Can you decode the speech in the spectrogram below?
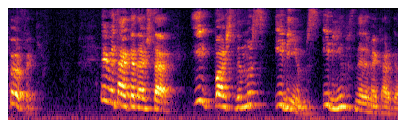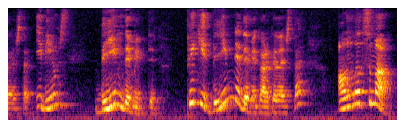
Perfect. Evet arkadaşlar ilk başlığımız idioms. Idioms ne demek arkadaşlar? Idioms deyim demektir. Peki deyim ne demek arkadaşlar? Anlatıma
